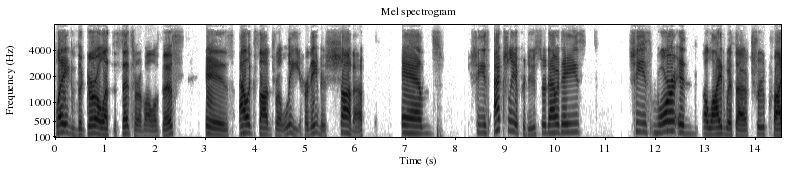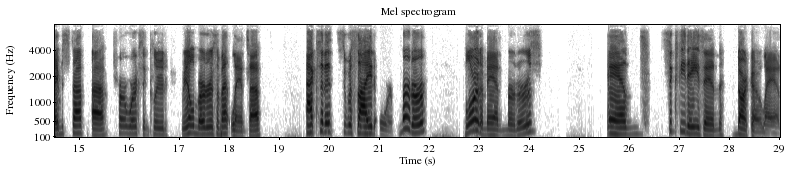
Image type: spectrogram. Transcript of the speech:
Playing the girl at the center of all of this is Alexandra Lee. Her name is Shauna, and she's actually a producer nowadays. She's more in aligned with uh, true crime stuff. Uh, her works include Real Murders of Atlanta, Accident, Suicide, or Murder, Florida Man Murders, and 60 Days in Narco Land.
